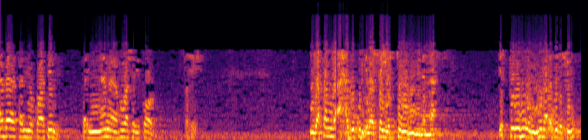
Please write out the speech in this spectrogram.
أبى فليقاتله فإنما هو شيطان. صحيح. إذا صلى أحدكم إلى شيء يستره من الناس يستره ومن هنا أخذ شنو؟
